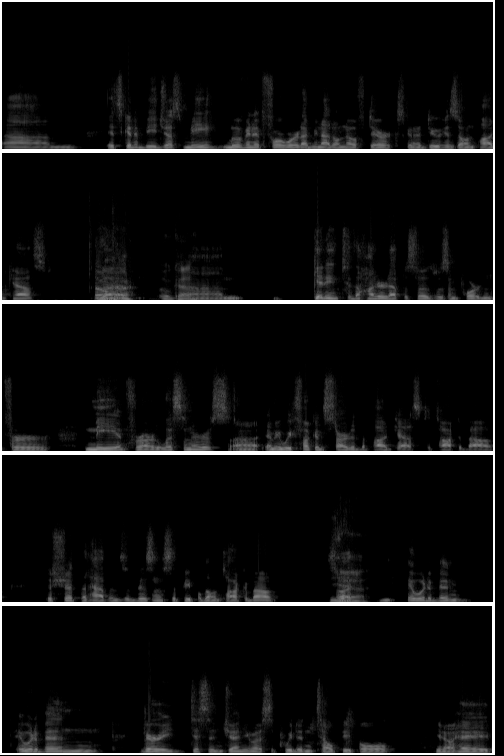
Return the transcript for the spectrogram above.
Um, it's going to be just me moving it forward. I mean, I don't know if Derek's going to do his own podcast. Okay. Okay. Um, getting to the 100 episodes was important for me and for our listeners. Uh, I mean, we fucking started the podcast to talk about the shit that happens in business that people don't talk about. So I- it would have been it would have been very disingenuous if we didn't tell people, you know, hey,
